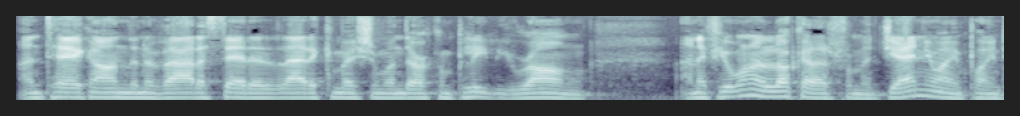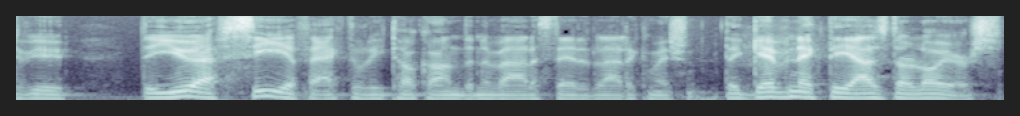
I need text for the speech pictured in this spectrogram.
and take on the Nevada State Athletic Commission when they're completely wrong, and if you want to look at it from a genuine point of view, the UFC effectively took on the Nevada State Athletic Commission. They give Nick Diaz their lawyers.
